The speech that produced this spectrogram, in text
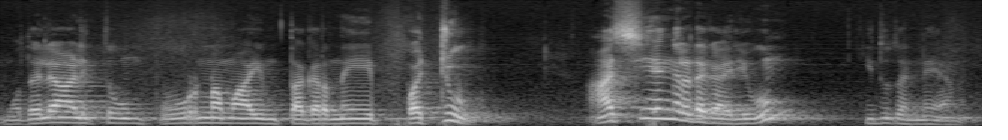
മുതലാളിത്തവും പൂർണമായും തകർന്നേ പറ്റൂ. ആശയങ്ങളുടെ കാര്യവും ഇതുതന്നെയാണ്.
